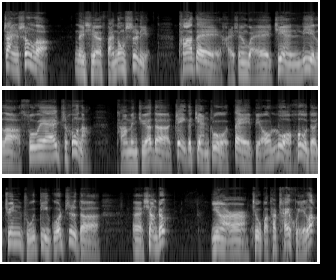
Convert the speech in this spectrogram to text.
战胜了那些反动势力，他在海参崴建立了苏维埃之后呢，他们觉得这个建筑代表落后的君主帝国制的呃象征。因而就把它拆毁了，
